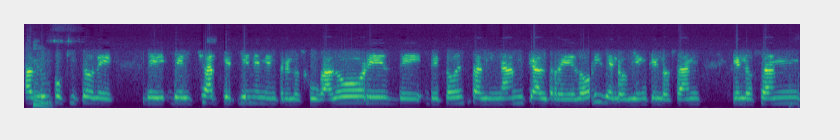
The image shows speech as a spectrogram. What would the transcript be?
hablo un poquito de, de, del chat que tienen entre los jugadores, de, de toda esta dinámica alrededor y de lo bien que los han que los han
